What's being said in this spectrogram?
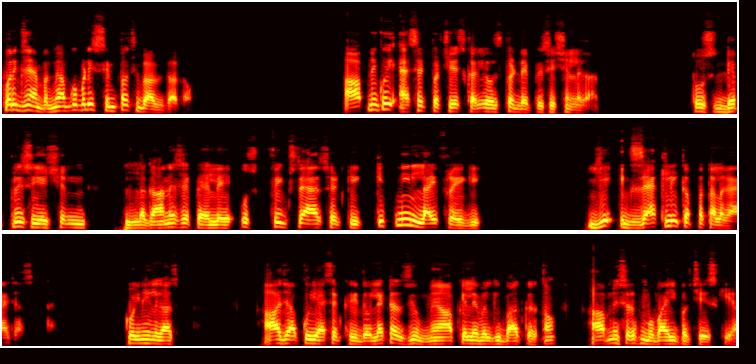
फॉर एग्ज़ाम्पल मैं आपको बड़ी सिंपल सी बात बताता हूँ। आपने कोई एसेट परचेज करी और उस पर डेप्रिसिएशन लगा तो उस डेप्रिसिएशन लगाने से पहले उस फिक्स्ड एसेट की कितनी लाइफ रहेगी, ये एग्जैक्टली exactly कब पता लगाया जा सकता है? कोई नहीं लगा सकता। आज आप कोई एसेट खरीदो लेट अज्यूम मैं आपके लेवल की बात करता हूँ, आपने सिर्फ़ मोबाइल परचेज किया।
